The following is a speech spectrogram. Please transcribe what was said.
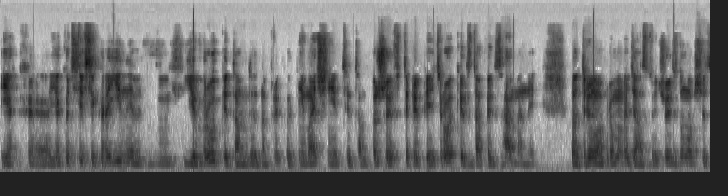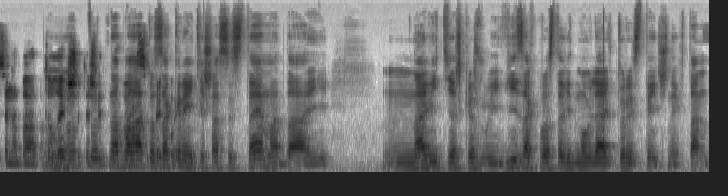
як, е, як оці всі країни в Європі, там, де, наприклад, в Німеччині ти там пожив 3-5 років, здав екзамени, отримав громадянство. Я щось думав, що це набагато легше. ну, теж тут відбувається. набагато закритіша система, да, і навіть я ж кажу, і візах просто відмовляють туристичних. Там,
